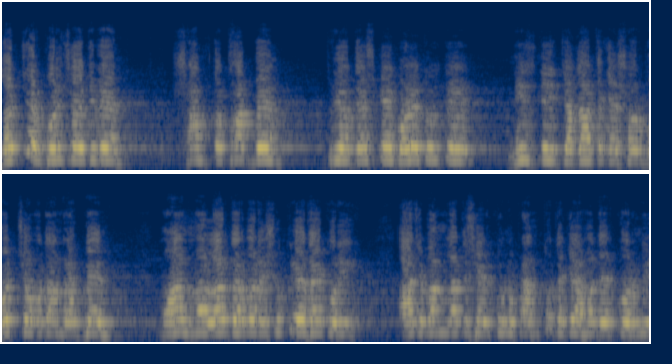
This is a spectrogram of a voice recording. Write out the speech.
ধৈর্যের পরিচয় দিবেন, শান্ত থাকবেন, প্রিয় দেশকে গড়ে তুলতে নিজ নিজ জায়গা থেকে সর্বোচ্চ অবদান রাখবেন। মহান মল্লার দরবারে শুক্রিয়া আদায় করি। আজ বাংলাদেশের কোন প্রান্ত থেকে আমাদের কর্মী,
